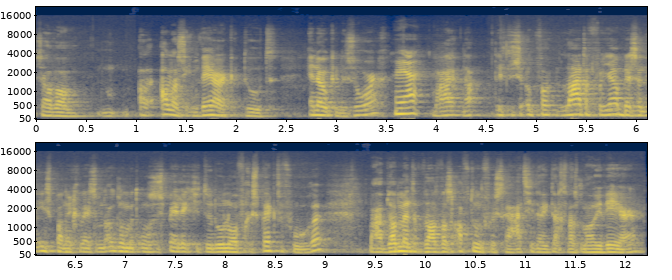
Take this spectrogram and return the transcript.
zowel alles in werk doet en ook in de zorg. Ja. Maar nou, dit is ook van, later voor jou best een inspanning geweest om ook nog met ons een spelletje te doen of gesprek te voeren. Maar op dat moment dat was af en toe een frustratie dat ik dacht, het was mooi weer.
